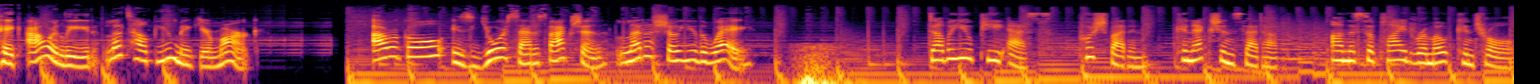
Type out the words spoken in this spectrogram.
Take our lead, let's help you make your mark. Our goal is your satisfaction. Let us show you the way. WPS, push button, connection setup. On the supplied remote control,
